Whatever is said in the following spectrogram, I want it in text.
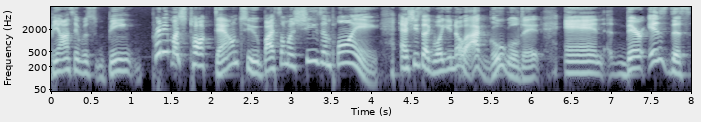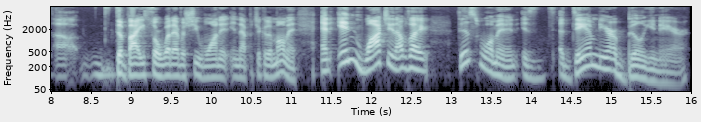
Beyonce was being pretty much talked down to by someone she's employing. And she's like, well, you know, what? I Googled it and there is this uh, device or whatever she wanted in that particular moment. And in watching, I was like, this woman is a damn near a billionaire,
